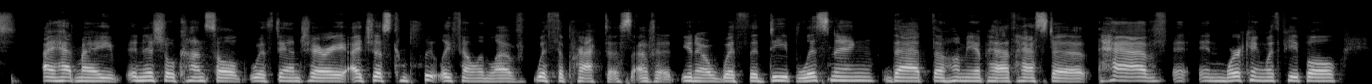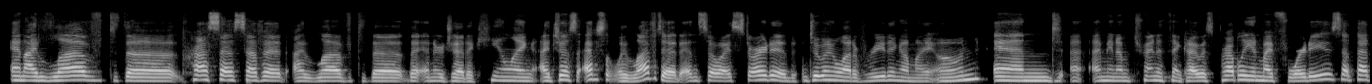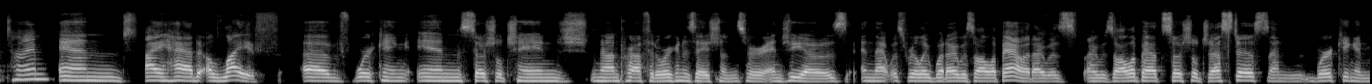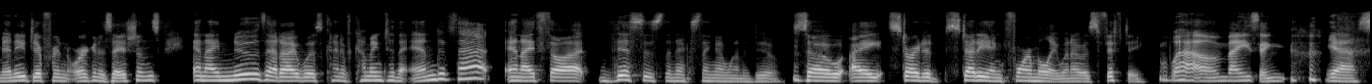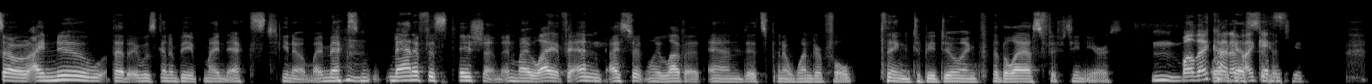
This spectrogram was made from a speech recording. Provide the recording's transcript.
I had my initial consult with Dan Cherry, I just completely fell in love with the practice of it, you know, with the deep listening that the homeopath has to have in working with people. And i loved the process of it. I loved the the energetic healing. I just absolutely loved it. And so i started doing a lot of reading on my own. And uh, i mean i'm trying to think i was probably in my 40s at that time. And i had a life of working in social change nonprofit organizations or NGOs and that was really what I was all about. I was I was all about social justice and working in many different organizations and I knew that I was kind of coming to the end of that and I thought this is the next thing I want to do. Mm-hmm. So I started studying formally when I was 50. Wow, amazing. yeah, so I knew that it was going to be my next, you know, my next mm-hmm. manifestation in my life life. And I certainly love it. And it's been a wonderful thing to be doing for the last 15 years. Mm, well, that kind of, I guess,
